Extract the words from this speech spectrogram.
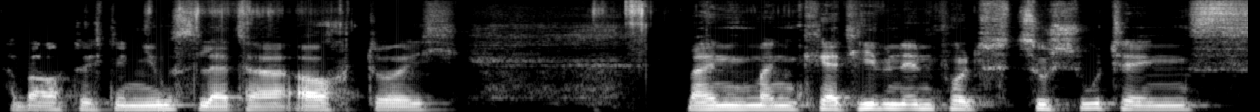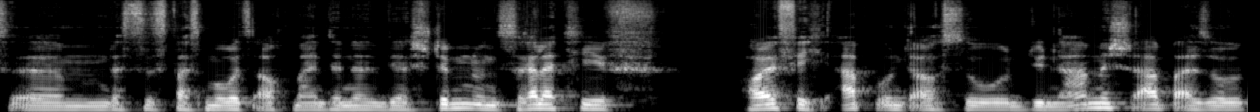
aber auch durch den Newsletter, auch durch meinen, meinen kreativen Input zu Shootings. Ähm, das ist, was Moritz auch meinte. Ne? Wir stimmen uns relativ häufig ab und auch so dynamisch ab. Also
